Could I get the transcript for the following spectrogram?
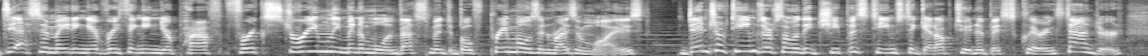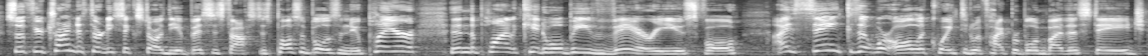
decimating everything in your path for extremely minimal investment both primos and resin wise. Dendro teams are some of the cheapest teams to get up to an Abyss clearing standard, so if you're trying to 36 star the Abyss as fast as possible as a new player, then the Plant Kid will be very useful. I think that we're all acquainted with Hyperbloom by this stage,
